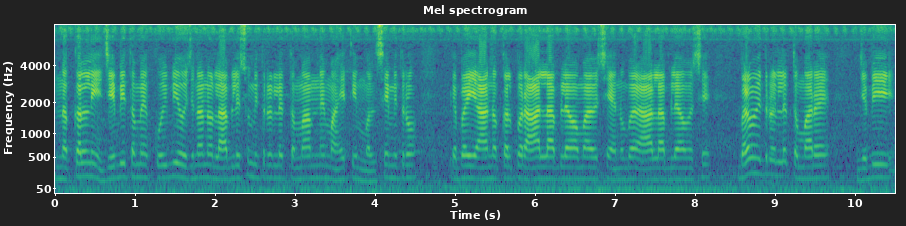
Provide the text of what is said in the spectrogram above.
નકલની જે બી તમે કોઈ બી યોજનાનો લાભ લેશો મિત્રો, એટલે તમામને માહિતી મળશે મિત્રો, કે ભાઈ આ નકલ પર આ લાભ લેવામાં આવે છે, એનું પર આ લાભ લેવામાં છે. બરાબર મિત્રો, એટલે તમારે જે બી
